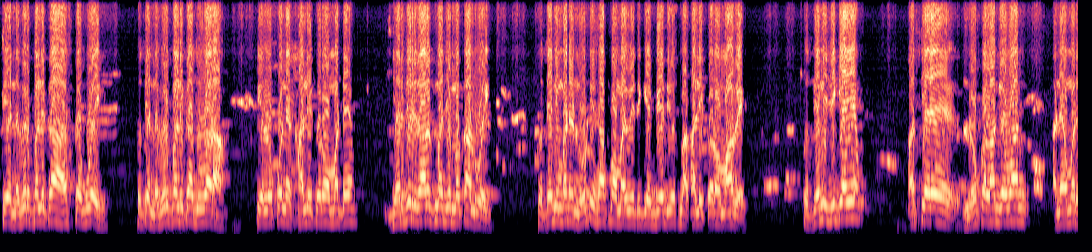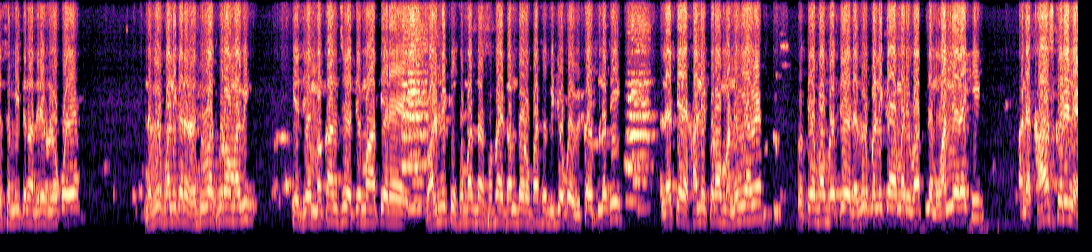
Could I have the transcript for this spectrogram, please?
તે નગરપાલિકા હસ્તક હોય, તો તે નગરપાલિકા દ્વારા તે લોકોને ખાલી કરવા માટે જર્જરિત હાલતમાં જે મકાન હોય, તો તેની માટે નોટિસ આપવામાં આવી હતી કે બે દિવસમાં ખાલી કરવામાં આવે. તો તેની જગ્યાએ અત્યારે લોકલ આગેવાન અને અમારી સમિતિના દરેક લોકોએ નગરપાલિકાને રજૂઆત કરવામાં આવી કે જે મકાન છે તેમાં અત્યારે વાલ્મીકી સમાજના સફાઈ કામદારો પાસે બીજો કોઈ વિકલ્પ નથી એટલે અત્યારે ખાલી કરવામાં નહીં આવે. તો તે બાબતે નગરપાલિકાએ અમારી વાતને માન્ય રાખી અને ખાસ કરીને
